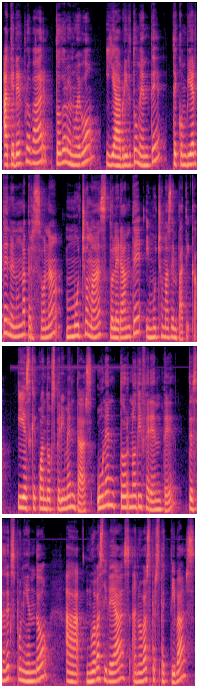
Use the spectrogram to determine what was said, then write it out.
a querer probar todo lo nuevo y a abrir tu mente te convierten en una persona mucho más tolerante y mucho más empática. Y es que cuando experimentas un entorno diferente, te estás exponiendo a nuevas ideas, a nuevas perspectivas,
